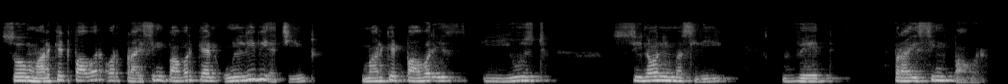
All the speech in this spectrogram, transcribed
So market power or pricing power can only be achieved. Market power is used synonymously with pricing power.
